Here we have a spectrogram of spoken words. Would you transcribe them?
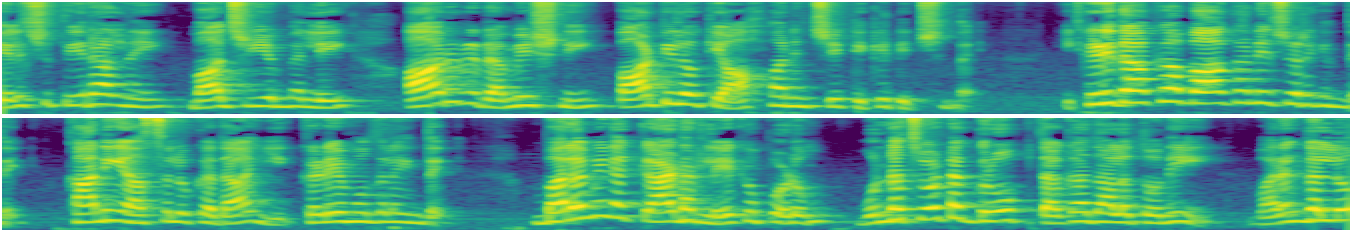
గెలిచి తీరాలని మాజీ ఎమ్మెల్యే ఆరూరి రమేష్ని పార్టీలోకి ఆహ్వానించి టికెట్ ఇచ్చింది. ఇక్కడి దాకా బాగానే జరిగింది. కానీ అసలు కథ ఇక్కడే మొదలైంది. బలమైన క్యాడర్ లేకపోవడం ఉన్న చోట గ్రూప్ తగాదాలతోనే వరంగల్లో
